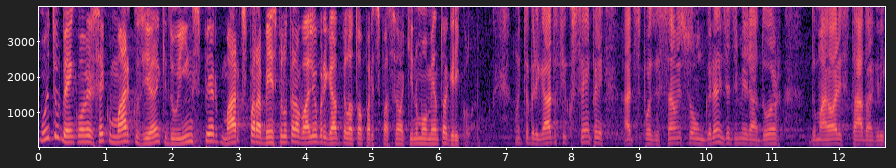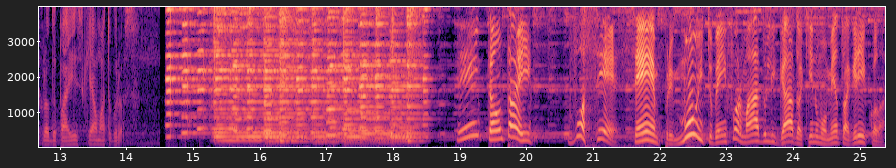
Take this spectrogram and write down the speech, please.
Muito bem, conversei com Marcos Yankee do INSPER. Marcos, parabéns pelo trabalho e obrigado pela tua participação aqui no Momento Agrícola. Muito obrigado, fico sempre à disposição e sou um grande admirador do maior estado agrícola do país, que é o Mato Grosso. Então tá aí. Você, sempre muito bem informado, ligado aqui no Momento Agrícola.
